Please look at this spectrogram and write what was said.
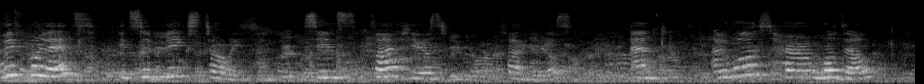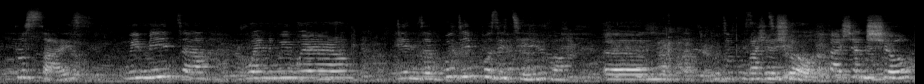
With Paulette, it's a big story. Since five years, five years, and I was her model, plus size. We meet uh, when we were in the Body Positive um, Fashion show. Fashion show.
